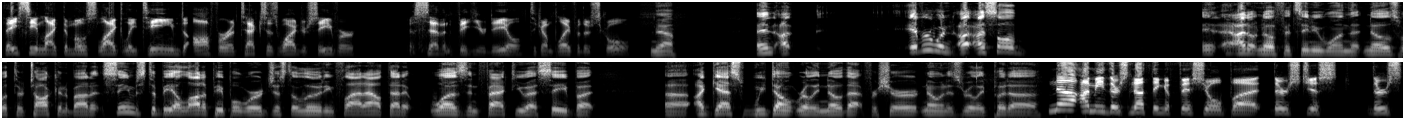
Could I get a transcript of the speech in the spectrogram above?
they seem like the most likely team to offer a Texas wide receiver a seven-figure deal to come play for their school. Yeah, and I, everyone I, I saw. I don't know if it's anyone that knows what they're talking about. It seems to be a lot of people were just alluding flat out that it was in fact USC, but uh, I guess we don't really know that for sure. No one has really put a No, I mean there's nothing official, but there's just there's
